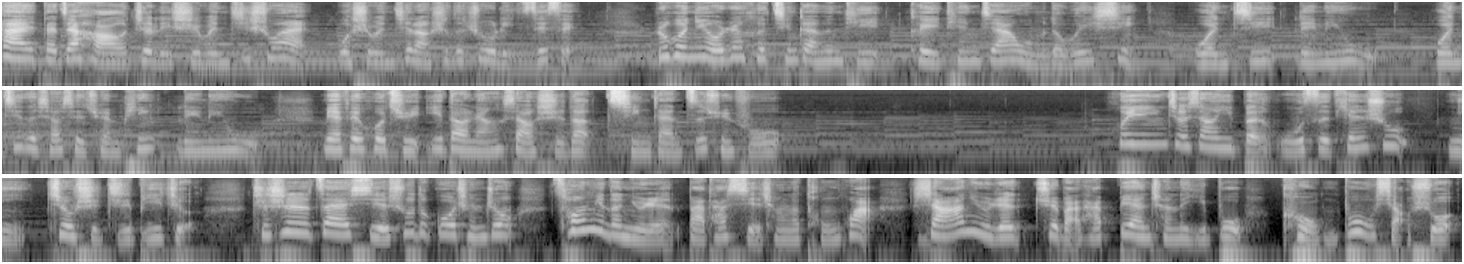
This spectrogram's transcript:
嗨，大家好，这里是文姬说爱，我是文姬老师的助理 Cici。如果你有任何情感问题，可以添加我们的微信文姬零零五，文姬的小写全拼零零五，免费获取一到两小时的情感咨询服务。婚姻就像一本无字天书，你就是执笔者，只是在写书的过程中，聪明的女人把它写成了童话，傻女人却把它变成了一部恐怖小说。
